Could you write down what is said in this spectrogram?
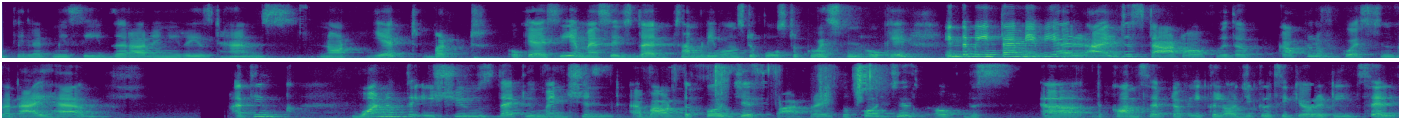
Okay, let me see if there are any raised hands. Not yet, but okay, I see a message that somebody wants to post a question. Okay, in the meantime, maybe I'll, I'll just start off with a couple of questions that I have. I think one of the issues that you mentioned about the purchase part, right? The purchase of this, uh, the concept of ecological security itself.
